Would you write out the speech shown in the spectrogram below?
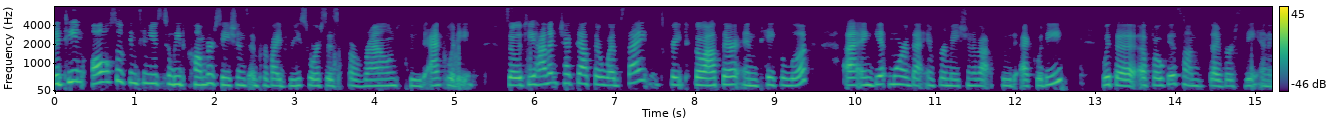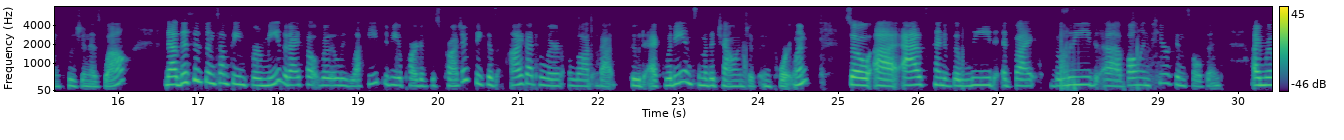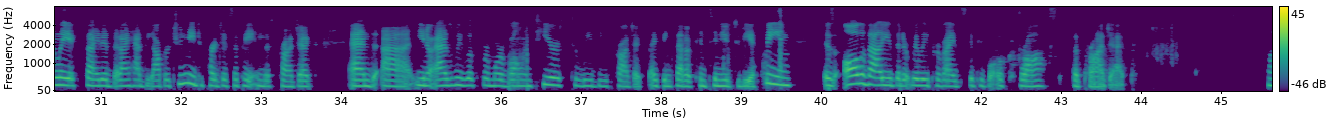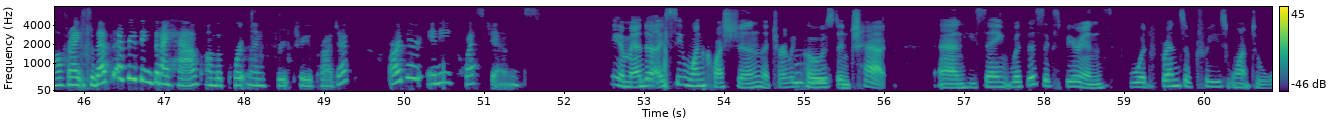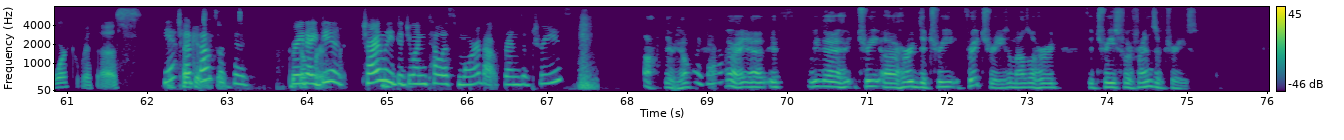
The team also continues to lead conversations and provide resources around food equity. So if you haven't checked out their website, it's great to go out there and take a look uh, and get more of that information about food equity with a, a focus on diversity and inclusion as well. Now, this has been something for me that I felt really lucky to be a part of this project because I got to learn a lot about food equity and some of the challenges in Portland. So, uh, as kind of the lead advice, the lead uh, volunteer consultant, I'm really excited that I had the opportunity to participate in this project. And uh, you know, as we look for more volunteers to lead these projects, I think that'll continue to be a theme is all the value that it really provides to people across the project. All right, so that's everything that I have on the Portland Fruit Tree Project. Are there any questions? Hey, Amanda, I see one question that Charlie mm -hmm. posed in chat. And he's saying, with this experience, would Friends of Trees want to work with us? Yeah, that sounds like a great idea. Charlie, did you want to tell us more about Friends of Trees? Oh, there we go. There we go. All right. Uh, if we got a tree, uh, heard the tree fruit trees, I might as well heard the trees for friends of trees.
